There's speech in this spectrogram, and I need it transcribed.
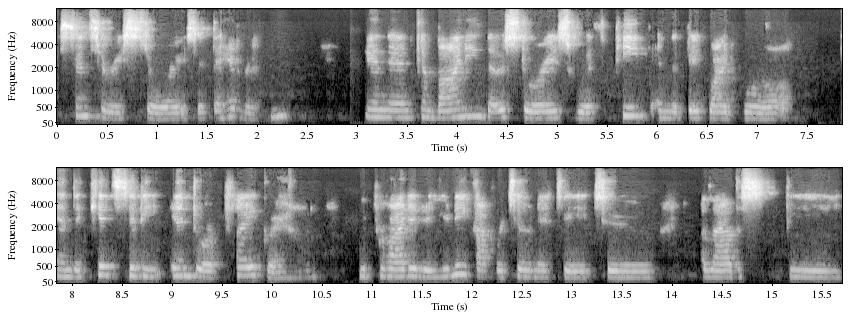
sensory stories that they had written. And then combining those stories with Peep and the Big Wide World and the Kid City Indoor Playground, we provided a unique opportunity to allow the, the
